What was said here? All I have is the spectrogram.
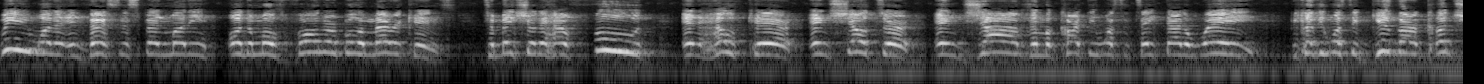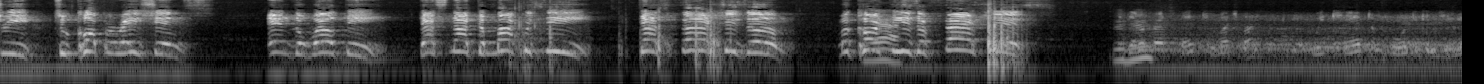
We want to invest and spend money on the most vulnerable Americans to make sure they have food and health care and shelter and jobs. And McCarthy wants to take that away because he wants to give our country to corporations and the wealthy. That's not democracy. That's fascism. McCarthy Yeah. is a fascist. The Democrats spent too much money. We can't afford to continue to spend that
